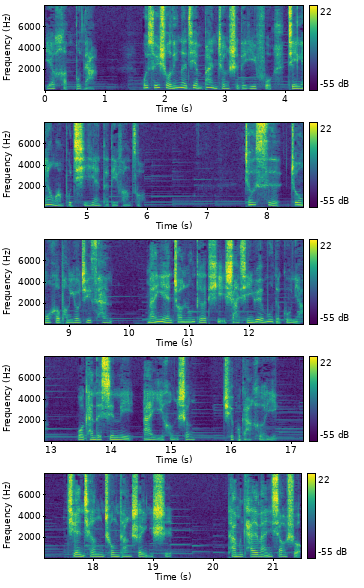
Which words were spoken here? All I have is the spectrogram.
也很不搭，我随手拎了件半正式的衣服，尽量往不起眼的地方坐。周四中午和朋友聚餐，满眼妆容得体、赏心悦目的姑娘，我看得心里爱意横生，却不敢合影，全程充当摄影师。他们开玩笑说，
